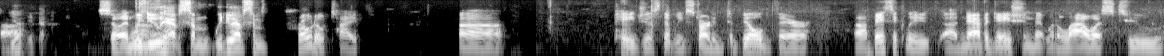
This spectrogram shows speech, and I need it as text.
Uh, Yeah. So, and we do have some, we do have some prototype uh, pages that we've started to build there. Uh, basically, uh, navigation that would allow us to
